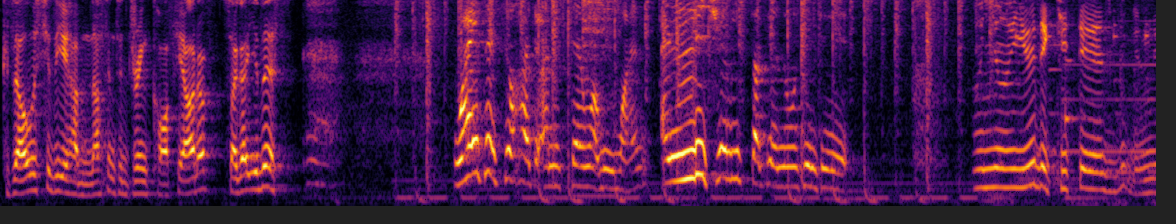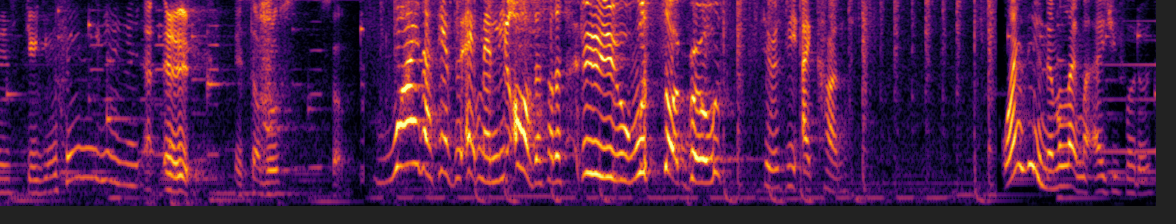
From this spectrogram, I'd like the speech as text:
because I always see that you have nothing to drink coffee out of, so I got you this. Why is it so hard to understand what we want? I literally stuck your nose into it. I know you're the cutest book in the studio. hey, hey, sup, bros? Sup? Why does he have to act manly all of a sudden? Ew, what's up, bros? Seriously, I can't. Why is it you never like my IG photos?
